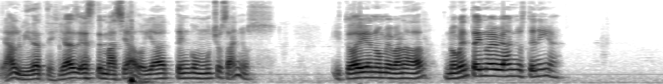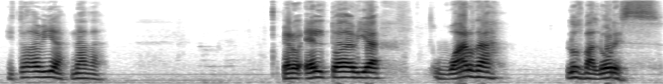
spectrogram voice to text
Ya olvídate, ya es demasiado, ya tengo muchos años y todavía no me van a dar. 99 años tenía y todavía nada pero Él todavía guarda los valores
